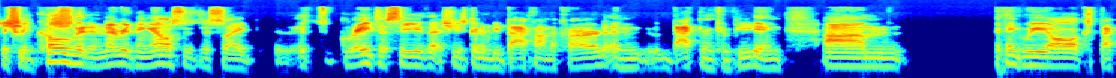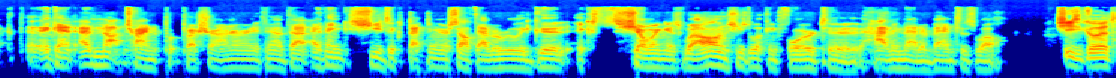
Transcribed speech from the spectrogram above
between COVID and everything else, is just like it's great to see that she's going to be back on the card and back and competing. Um, I think we all expect again. I'm not trying to put pressure on her or anything like that. I think she's expecting herself to have a really good ex- showing as well, and she's looking forward to having that event as well. She's good.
